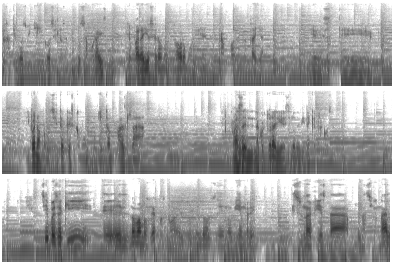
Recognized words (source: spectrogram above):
los antiguos vikingos y los antiguos samuráis que para ellos era un honor morir en el campo de batalla. Este y bueno siento que es como un poquito más la más la cultura y el estilo de vida que otra cosa Sí, pues aquí eh, no vamos lejos, ¿no? El 2 de noviembre es una fiesta nacional.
